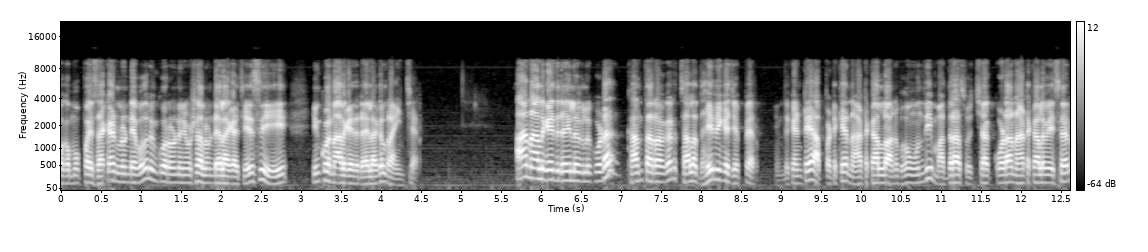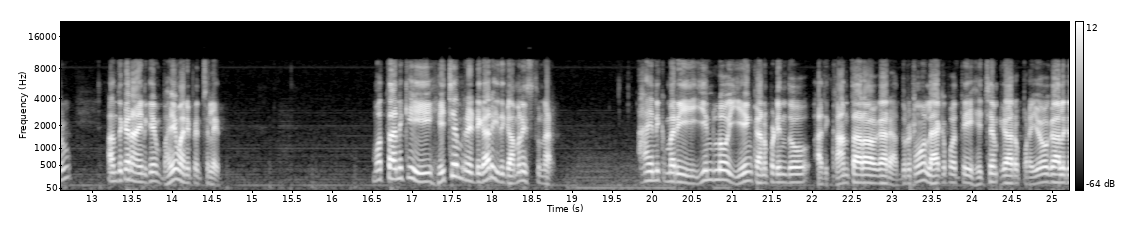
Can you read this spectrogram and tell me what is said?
ఒక ముప్పై సెకండ్లు ఉండే బదులు ఇంకో రెండు నిమిషాలు ఉండేలాగా చేసి ఇంకో నాలుగైదు డైలాగులు రాయించారు. ఆ నాలుగైదు డైలాగులు కూడా కాంతారావు గారు చాలా ధైర్యంగా చెప్పారు. ఎందుకంటే అప్పటికే నాటకాల్లో అనుభవం ఉంది మద్రాసు వచ్చాక కూడా నాటకాలు వేశారు. అందుకని ఆయనకేం భయం అనిపించలేదు. మొత్తానికి హెచ్ఎం రెడ్డి గారు ఇది గమనిస్తున్నారు. ఆయనకి మరి ఈయనలో ఏం కనపడిందో అది కాంతారావు గారి అదృష్టమో లేకపోతే హెచ్ఎం గారు ప్రయోగాలు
